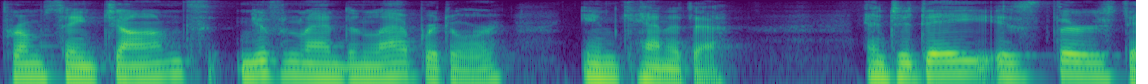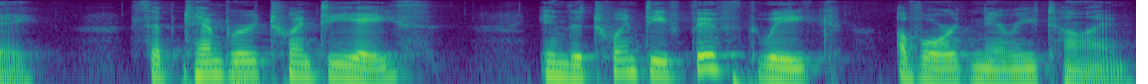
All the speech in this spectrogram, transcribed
from St. John's, Newfoundland and Labrador in Canada. And today is Thursday, September 28th, in the 25th week of Ordinary Time.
